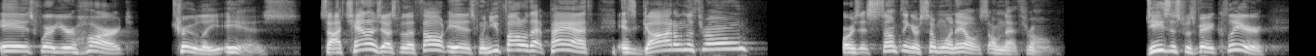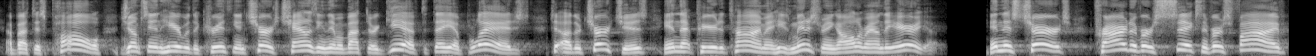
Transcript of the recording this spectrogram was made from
is where your heart truly is. So I challenge us with a thought is when you follow that path, is God on the throne? Or is it something or someone else on that throne? Jesus was very clear about this. Paul jumps in here with the Corinthian church, challenging them about their gift that they have pledged to other churches in that period of time, and he's ministering all around the area. In this church, prior to verse 6 and verse 5,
